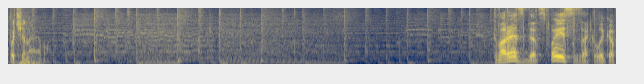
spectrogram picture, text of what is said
Починаємо. Творець Dead Space закликав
